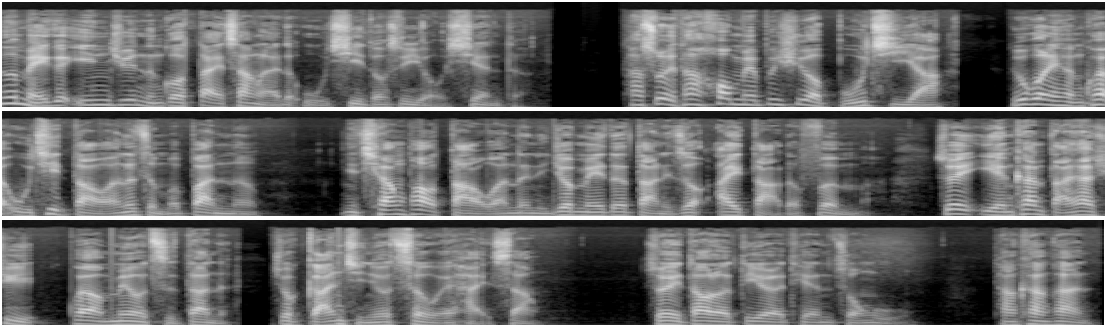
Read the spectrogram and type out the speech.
因为每一个英军能够带上来的武器都是有限的，他所以他后面必须有补给啊。如果你很快武器打完了怎么办呢？你枪炮打完了你就没得打，你就挨打的份嘛。所以眼看打下去快要没有子弹了，就赶紧就撤回海上。所以到了第二天中午，他看看。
